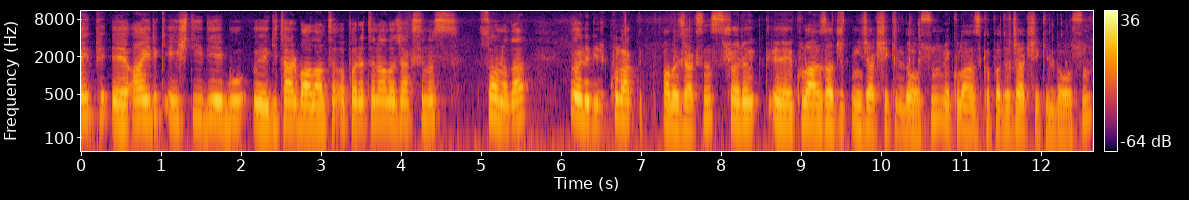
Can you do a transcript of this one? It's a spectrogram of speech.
iRig HD diye bu e, gitar bağlantı aparatını alacaksınız. Sonra da böyle bir kulaklık alacaksınız. Şöyle e, kulağınızı acıtmayacak şekilde olsun ve kulağınızı kapatacak şekilde olsun.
